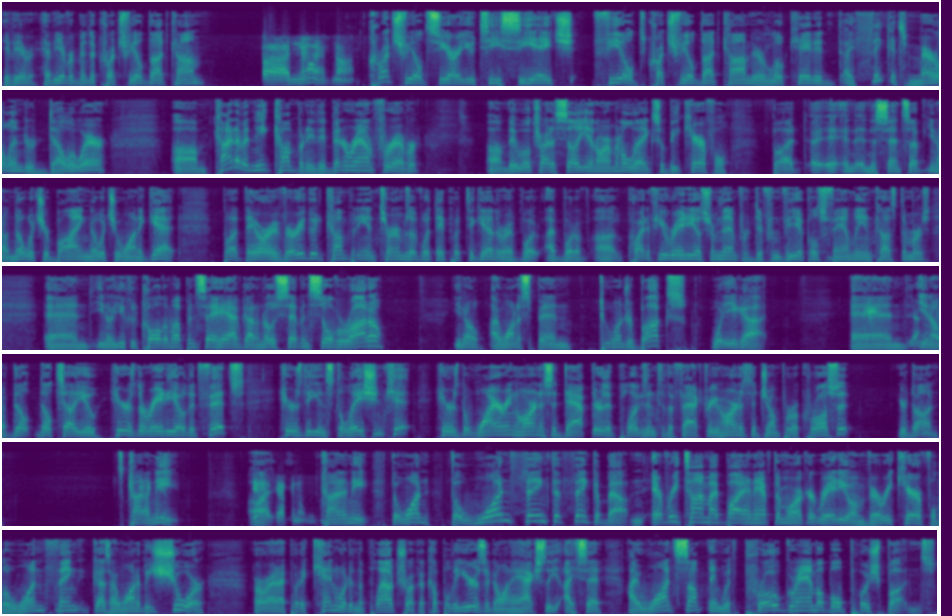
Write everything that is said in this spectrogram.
Have you ever have you ever been to Crutchfield.com? Uh, no, I have not. Crutchfield, C R U T C H Field, Crutchfield.com. They're located, I think it's Maryland or Delaware. Um, kind of a neat company. They've been around forever. Um, they will try to sell you an arm and a leg, so be careful. But uh, in, in the sense of, you know, know what you're buying, know what you want to get. But they are a very good company in terms of what they put together. I've bought, I've bought uh, quite a few radios from them for different vehicles, family and customers. And, you know, you could call them up and say, hey, I've got an 07 Silverado you know, I want to spend 200 bucks. What do you got? And you know, they'll they'll tell you, here's the radio that fits, here's the installation kit, here's the wiring harness adapter that plugs into the factory harness, the jumper across it. You're done. It's kind of neat. Yeah, Uh, definitely. kind of neat. The one, the one thing to think about, and every time I buy an aftermarket radio, I'm very careful. The one thing, because I want to be sure. All right, I put a Kenwood in the plow truck a couple of years ago, and I actually, I said I want something with programmable push buttons.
